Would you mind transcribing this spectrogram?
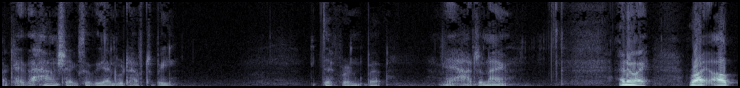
Okay, the handshakes at the end would have to be different, but yeah, I don't know. Anyway, right, I'll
